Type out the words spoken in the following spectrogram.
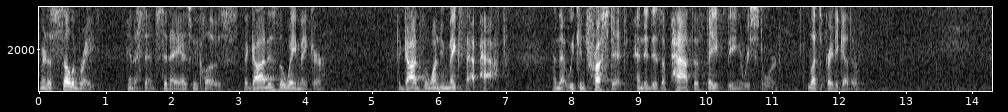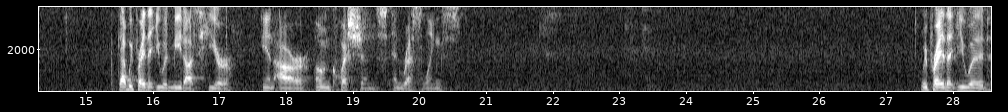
We're going to celebrate, in a sense, today as we close that God is the waymaker, that God's the one who makes that path and that we can trust it, and it is a path of faith being restored. Let's pray together. God, we pray that you would meet us here in our own questions and wrestlings. We pray that you would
